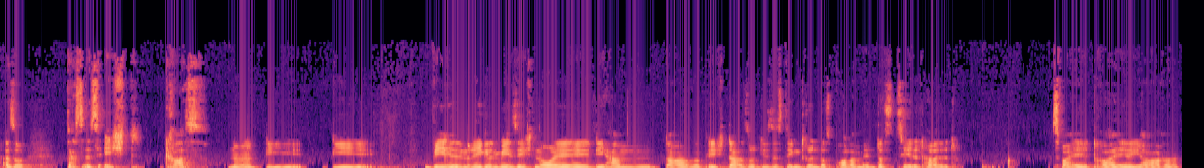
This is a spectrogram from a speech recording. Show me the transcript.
Also, das ist echt krass. Ne? Die, die wählen regelmäßig neu, die haben da wirklich da so dieses Ding drin, das Parlament, das zählt halt zwei, drei Jahre.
